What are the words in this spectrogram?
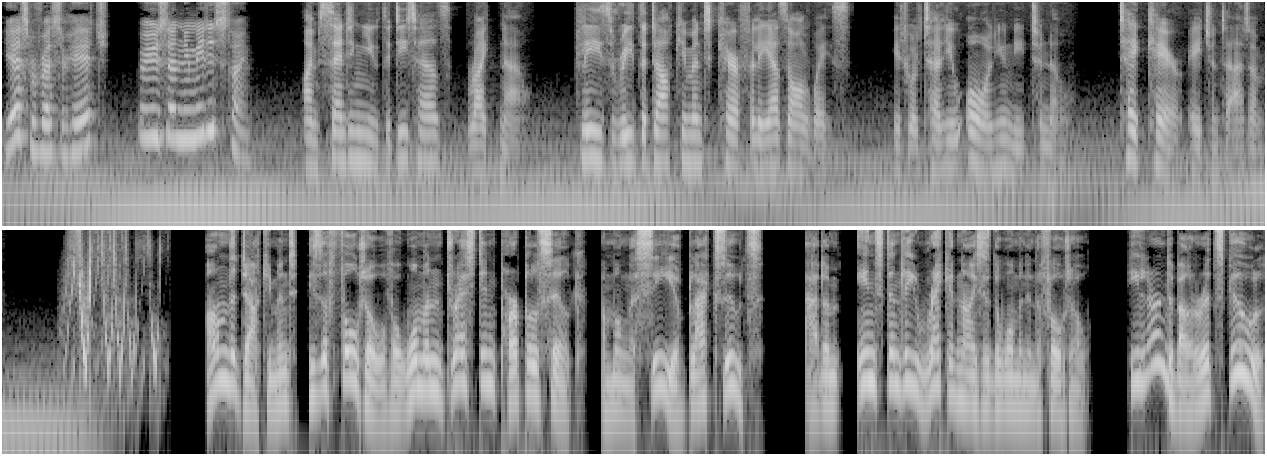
Yes, Professor H. Where are you sending me this time? I'm sending you the details right now. Please read the document carefully as always. It will tell you all you need to know. Take care, Agent Adam. On the document is a photo of a woman dressed in purple silk among a sea of black suits. Adam instantly recognises the woman in the photo. He learned about her at school.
